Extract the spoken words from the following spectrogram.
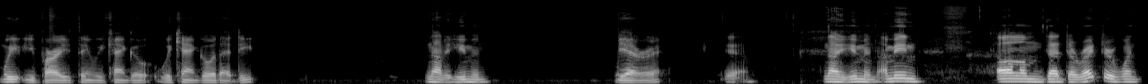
We you probably think we can't go we can't go that deep. Not a human. Yeah, right. Yeah. Not a human. I mean, um that director went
